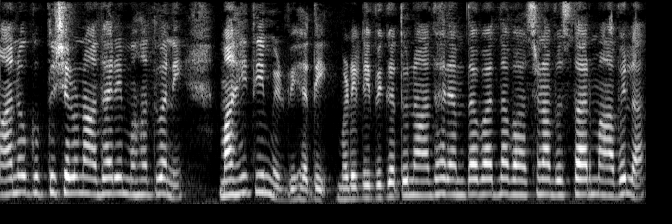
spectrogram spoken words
માનવ ગુપ્તચરોના આધારે મહત્વની માહિતી મેળવી હતી. મળેલી વિગતોના આધારે અમદાવાદના વાસણા વિસ્તારમાં આવેલા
